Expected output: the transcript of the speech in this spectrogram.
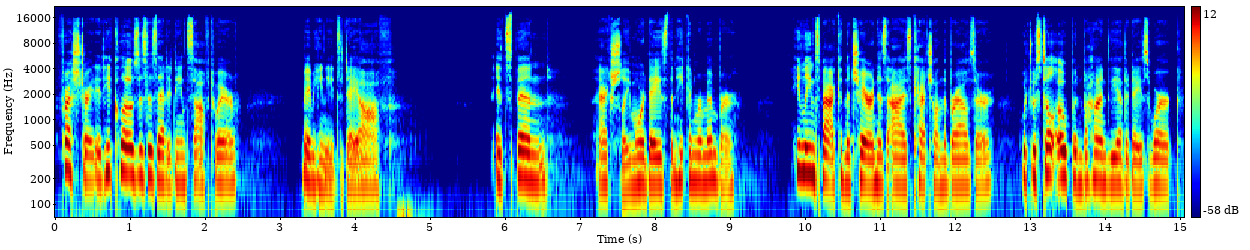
Frustrated, he closes his editing software. Maybe he needs a day off. It's been, actually, more days than he can remember. He leans back in the chair and his eyes catch on the browser, which was still open behind the other day's work.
